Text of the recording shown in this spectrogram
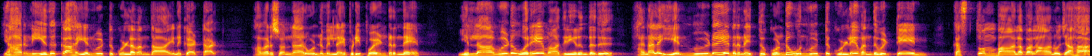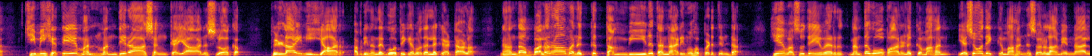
யார் நீ? எதுக்காக என் வீட்டுக்குள்ளே வந்தாய்ன்னு கேட்டாள். அவர் சொன்னார் ஒன்றுமில்லை இப்படி போயின்னு இருந்தேன் எல்லா வீடும் ஒரே மாதிரி இருந்தது. அதனால என் வீடு என்று நினைத்து கொண்டு உன் வீட்டுக்குள்ளே வந்து விட்டேன் கஸ்துவம்பால பலானுஜா கிமிகதே மன் மந்திராசங்கையான்னு ஸ்லோகம். பிள்ளாய் நீ யார்? அப்படின்னு அந்த கோபிகை முதல்ல கேட்டாளாம். நான் தான் பலராமனுக்கு தம்பின்னு தன்னை அறிமுகப்படுத்தின்றார் ஏன் வசுதேவர் நந்தகோபாலனுக்கு மகன் யசோதைக்கு மகன்னு சொல்லலாம் என்னால்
